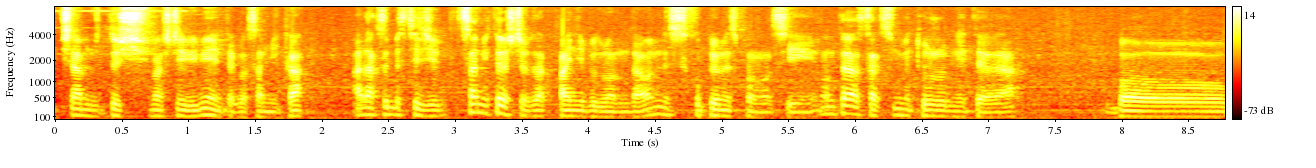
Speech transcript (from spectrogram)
Myślałem, że ktoś właśnie wymieni tego samika, a tak sobie stwierdziłem, samik to jeszcze tak fajnie wygląda, on jest skupiony z promocji, on teraz tak w sumie dużo nie tyle, bo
